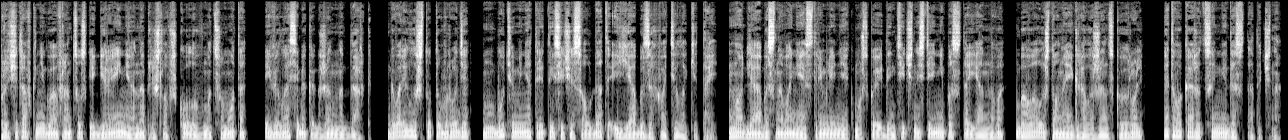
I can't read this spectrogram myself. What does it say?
Прочитав книгу о французской героине, она пришла в школу в Мацумото и вела себя как Жанна Дарк. Говорила что-то вроде «Будь у меня три тысячи солдат, и я бы захватила Китай». Но для обоснования стремления к мужской идентичности непостоянного бывало, что она играла женскую роль, этого кажется недостаточно.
